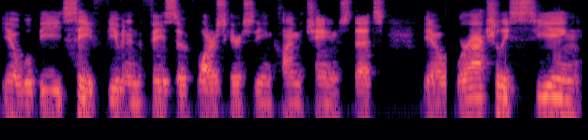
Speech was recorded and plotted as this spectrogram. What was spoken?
you know will be safe even in the face of water scarcity and climate change. That you know we're actually seeing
